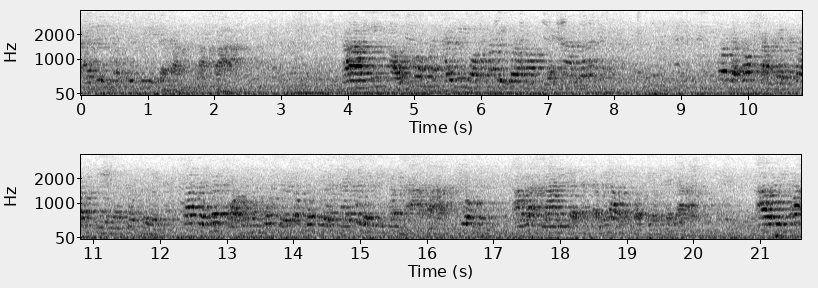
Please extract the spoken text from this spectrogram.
ใช้ที่ของที่ระดับหลักตาคราวนี้เขาก็ไม่ใช้ที่หมดก็ติดกรมเสียงานก็จะต้องจำเป็นต้อง มีเงินชดเชยถ้าเป็นไม่พอเงินชดเชยต้องชดเชยใครก็เลยมีปัญหามาช่วงเอาละรายละเอียจะไม่เล่าต่อเดียวจะยาวเอาเป็นว่า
